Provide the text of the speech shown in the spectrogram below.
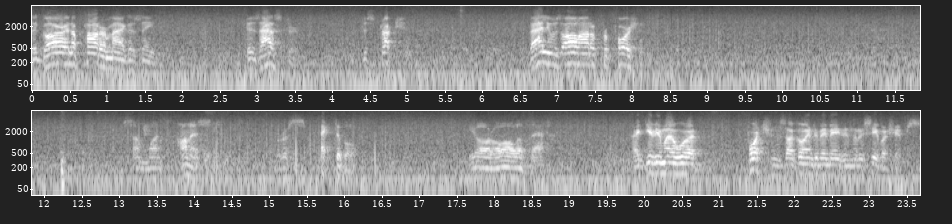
Cigar in a powder magazine. Disaster. Destruction. Values all out of proportion. Someone honest, respectable. You're all of that. I give you my word. Fortunes are going to be made in the receiverships.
